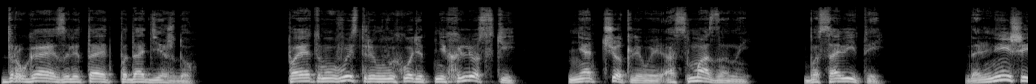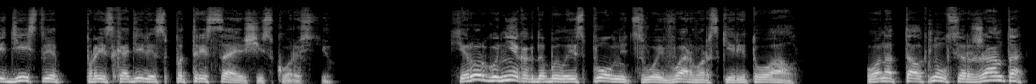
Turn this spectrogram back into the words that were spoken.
другая залетает под одежду. Поэтому выстрел выходит не хлесткий, не отчетливый, а смазанный, басовитый. Дальнейшие действия происходили с потрясающей скоростью. Хирургу некогда было исполнить свой варварский ритуал. Он оттолкнул сержанта,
